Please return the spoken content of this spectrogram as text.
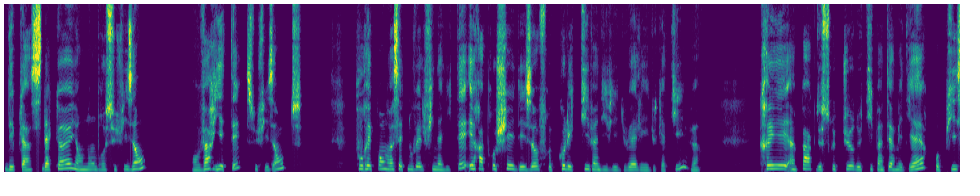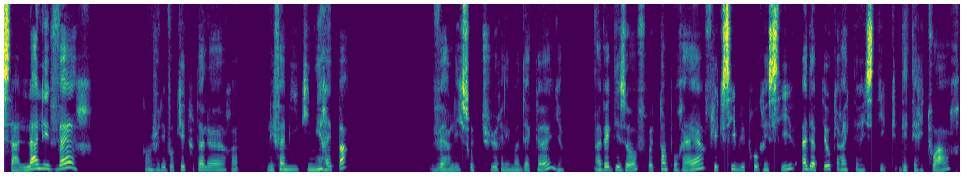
des places d'accueil en nombre suffisant, en variété suffisante, pour répondre à cette nouvelle finalité et rapprocher des offres collectives, individuelles et éducatives, créer un parc de structures de type intermédiaire propice à l'aller vers, comme je l'évoquais tout à l'heure, les familles qui n'iraient pas vers les structures et les modes d'accueil, avec des offres temporaires, flexibles et progressives, adaptées aux caractéristiques des territoires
